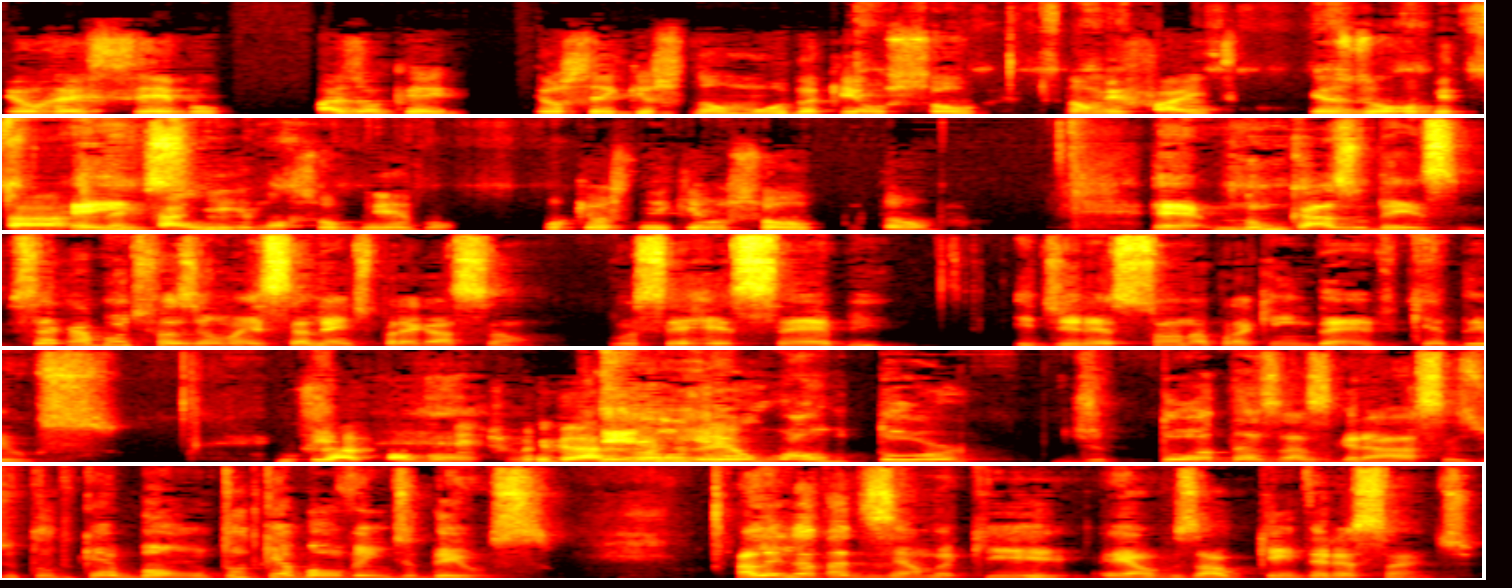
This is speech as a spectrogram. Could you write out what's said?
eu recebo, mas ok, eu sei que isso não muda quem eu sou, não me faz exorbitar, é né, cair na soberba, porque eu sei quem eu sou. Então. É, num caso desse, você acabou de fazer uma excelente pregação você recebe e direciona para quem deve, que é Deus. Exatamente. Obrigado. Ele é o autor de todas as graças, de tudo que é bom. Tudo que é bom vem de Deus. A Leila está dizendo aqui, Elvis, algo que é interessante.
